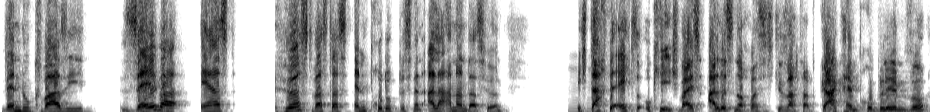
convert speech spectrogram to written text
wenn du quasi selber erst hörst, was das Endprodukt ist, wenn alle anderen das hören. Ich mhm. dachte echt so, okay, ich weiß alles noch, was ich gesagt habe, gar kein Problem so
